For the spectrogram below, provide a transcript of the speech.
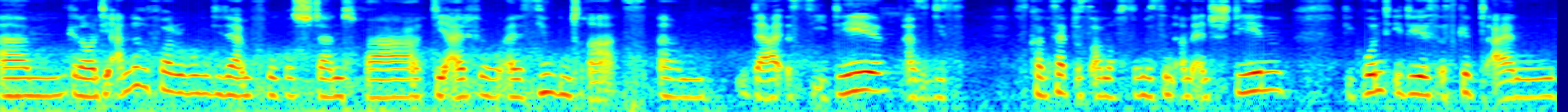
Ähm, genau, und die andere Forderung, die da im Fokus stand, war die Einführung eines Jugendrats. Ähm, da ist die Idee, also dies, das Konzept ist auch noch so ein bisschen am Entstehen. Die Grundidee ist, es gibt einen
